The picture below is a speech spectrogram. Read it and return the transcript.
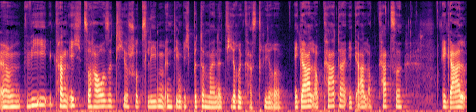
ähm, wie kann ich zu Hause Tierschutz leben, indem ich bitte meine Tiere kastriere? Egal ob Kater, egal ob Katze, egal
